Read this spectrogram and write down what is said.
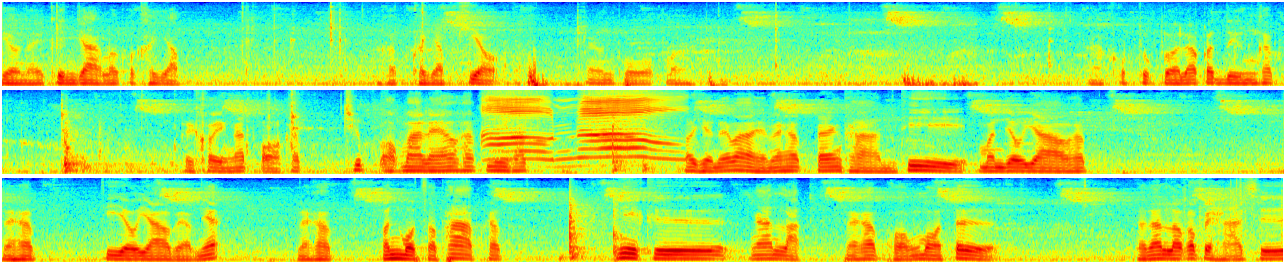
เขี้ยวไหนขึ้นยากเราก็ขยับนะครับขยับเขี้ยวให้มันโผล่ออกมาอ่าครบทุกตัวแล้วก็ดึงครับค่อยๆงัดออกครับ ชึบออกมาแล้วครับนี่ครับเราเห็นได้ว่าเห็นไหมครับ แป้งถ่านที่มันยาวๆครับนะครับ ที่ยาวๆแบบเนี้ยนะครับ มันหมดสภาพครับ นี่คืองานหลักนะครับของมอเตอร์ดังนั้นเราก็ไปหาซื้อ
